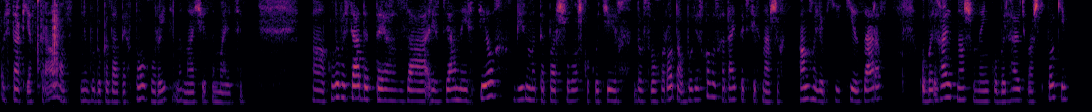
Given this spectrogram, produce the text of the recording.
Ось так яскраво, не буду казати, хто горить на нашій земельці. Коли ви сядете за різдвяний стіл, візьмете першу ложку куті до свого рота, обов'язково згадайте всіх наших ангелів, які зараз оберігають нашу неньку, оберігають ваш спокій,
